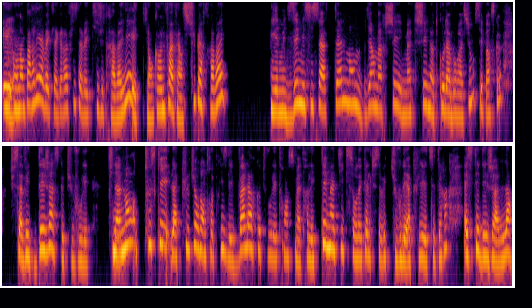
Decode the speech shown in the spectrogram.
Et mm. on en parlait avec la graphiste avec qui j'ai travaillé et qui, encore une fois, a fait un super travail. Et elle me disait, mais si ça a tellement bien marché et matché notre collaboration, c'est parce que tu savais déjà ce que tu voulais. Finalement, tout ce qui est la culture d'entreprise, les valeurs que tu voulais transmettre, les thématiques sur lesquelles tu savais que tu voulais appuyer, etc., elles étaient déjà là.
